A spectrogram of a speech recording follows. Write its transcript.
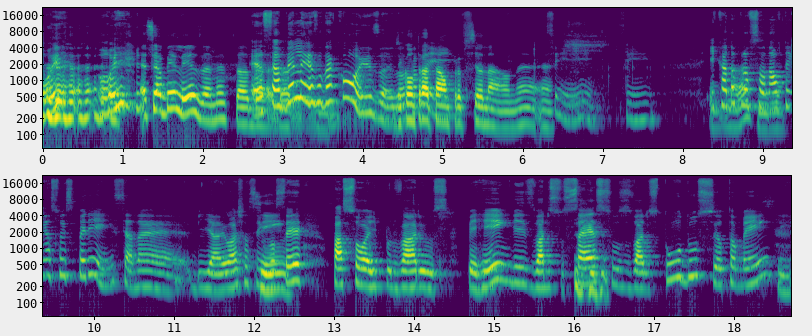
Oi? Oi? Essa é a beleza, né? Da, Essa da, é a beleza da, coisa. Exatamente. De contratar um profissional, né? É. Sim, sim. E cada Maravilha. profissional tem a sua experiência, né, Bia? Eu acho assim, sim. você passou aí por vários perrengues, vários sucessos, vários tudos, eu também. Sim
